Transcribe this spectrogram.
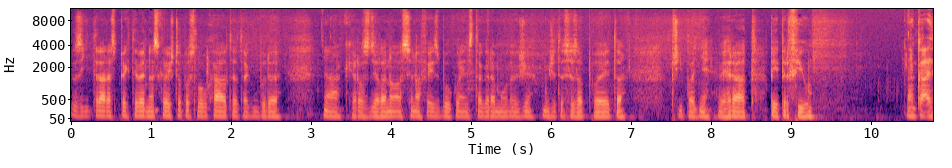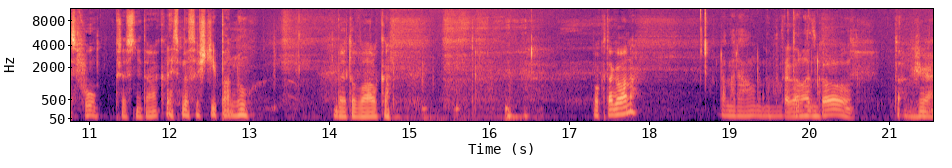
zítra, respektive dneska, když to posloucháte, tak bude nějak rozděleno asi na Facebooku, Instagramu, takže můžete se zapojit a případně vyhrát pay-per-view. Na KSFU. Přesně tak. Nejsme se štípanu. Bude to válka. Octagon? Jdeme dál, jdeme dál. Tak let's go. Takže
